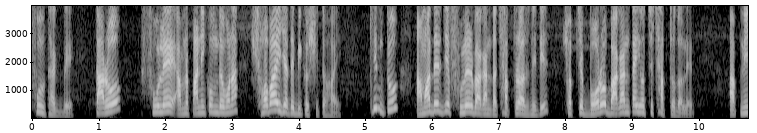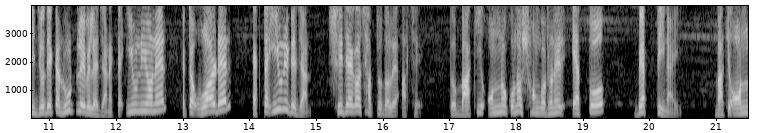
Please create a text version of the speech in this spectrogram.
ফুল থাকবে। তারও ফুলে আমরা পানি কম দেবো না, সবাই যাতে বিকশিত হয়। কিন্তু আমাদের যে ফুলের বাগানটা ছাত্র রাজনীতির, সবচেয়ে বড় বাগানটাই হচ্ছে ছাত্র দলের আপনি যদি একটা রুট লেভেলে যান, একটা ইউনিয়নের একটা ওয়ার্ডের, একটা ইউনিটে যান, সে জায়গাও ছাত্র দলে আছে। তো বাকি অন্য কোনো সংগঠনের এত ব্যাপ্তি নাই। বাকি অন্য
